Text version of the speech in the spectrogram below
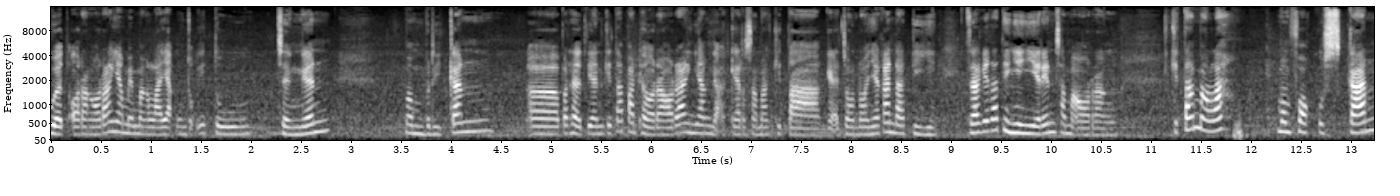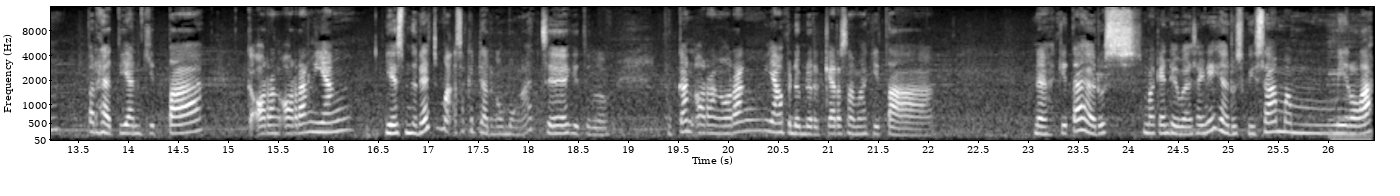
buat orang-orang yang memang layak untuk itu. Jangan memberikan uh, perhatian kita pada orang-orang yang nggak care sama kita kayak contohnya kan tadi misalnya kita dinyinyirin sama orang kita malah memfokuskan perhatian kita ke orang-orang yang ya sebenarnya cuma sekedar ngomong aja gitu loh bukan orang-orang yang benar-benar care sama kita. Nah, kita harus semakin dewasa ini harus bisa memilah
